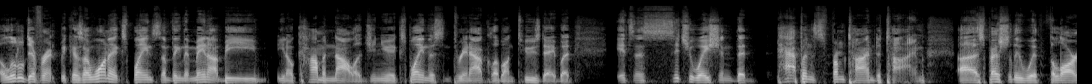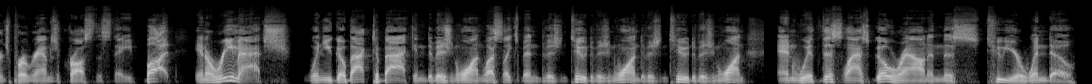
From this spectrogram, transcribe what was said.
a little different because I want to explain something that may not be, you know, common knowledge. And you explained this in Three and Out Club on Tuesday, but it's a situation that happens from time to time, uh, especially with the large programs across the state. But in a rematch, when you go back to back in Division One, Westlake's been Division Two, Division One, Division Two, Division One, and with this last go round in this two year window,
